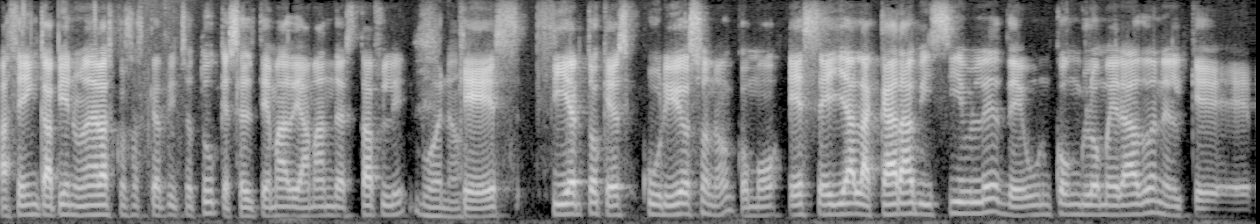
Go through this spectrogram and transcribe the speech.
hacer hincapié en una de las cosas que has dicho tú, que es el tema de Amanda Staffley, bueno. que es cierto que es curioso, ¿no? Como es ella la cara visible de un conglomerado en el que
